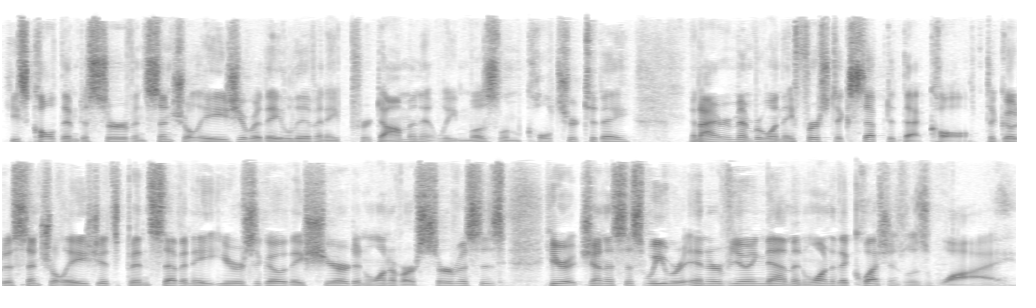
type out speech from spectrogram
He's called them to serve in Central Asia, where they live in a predominantly Muslim culture today. And I remember when they first accepted that call to go to Central Asia. It's been seven, eight years ago. They shared in one of our services here at Genesis. We were interviewing them, and one of the questions was why?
